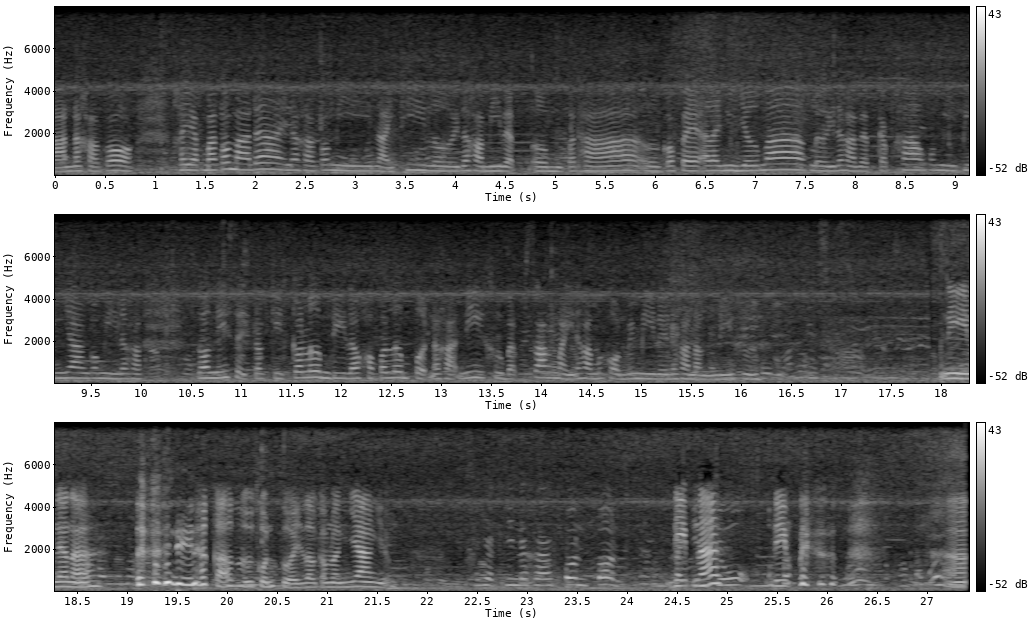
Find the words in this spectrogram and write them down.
ร้านนะคะ ก็ใครอยากมาก็มาได้นะคะ ก็มีหลายที่เลยนะคะ มีแบบเออหมูกระทะเออกาแฟอะไรมีเยอะมากเลยนะคะ แบบกับข้าวก็มีปิ้งย่างก็มีนะคะ ตอนนี้เศรษฐกิจก็เริ่มดีแล้วเขาก็เริ่มเปิดนะคะ นี่คือแบบสร้างใหม่นะคะ เมื่อก่อนไม่มีเลยนะคะ หลังนี้คือ นี่นะนะ นี่นะคะ คือคนสวยเรากำลังย่างอยู่อยากกินนะคะ ป้นป้นดิบนะดิบ อ่า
